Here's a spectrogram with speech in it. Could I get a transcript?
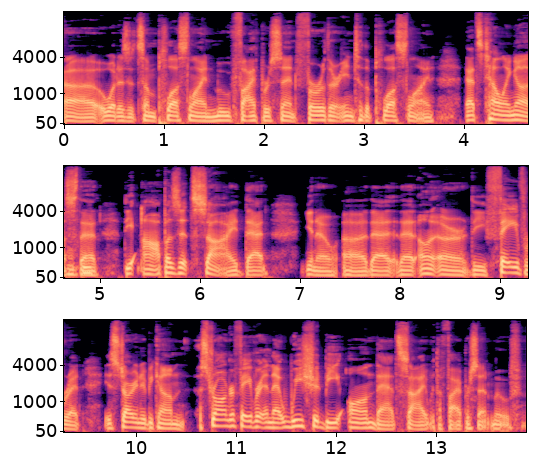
uh, what is it, some plus line move 5% further into the plus line, that's telling us Mm-hmm. that the opposite side, that, you know, uh, that, that, uh, or the favorite is starting to become a stronger favorite and that we should be on that side with a 5% move.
